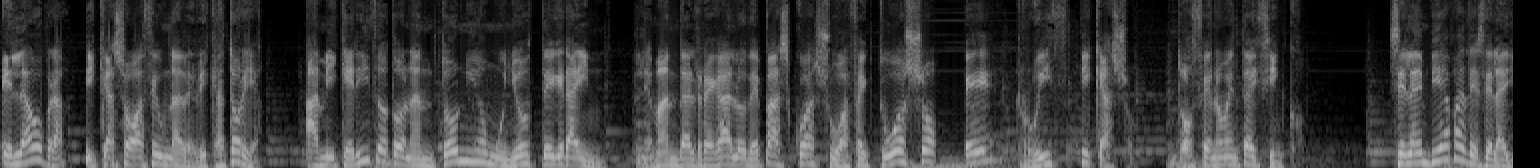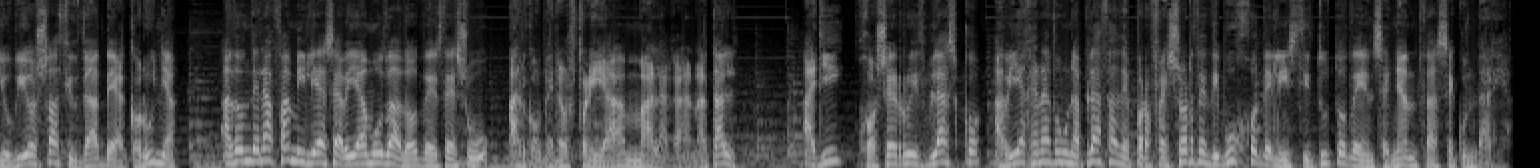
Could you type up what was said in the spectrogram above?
En la obra, Picasso hace una dedicatoria. A mi querido don Antonio Muñoz de Graín le manda el regalo de Pascua su afectuoso P. Ruiz Picasso, 1295 se la enviaba desde la lluviosa ciudad de A Coruña, a donde la familia se había mudado desde su algo menos fría Málaga natal. Allí, José Ruiz Blasco había ganado una plaza de profesor de dibujo del Instituto de Enseñanza Secundaria.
